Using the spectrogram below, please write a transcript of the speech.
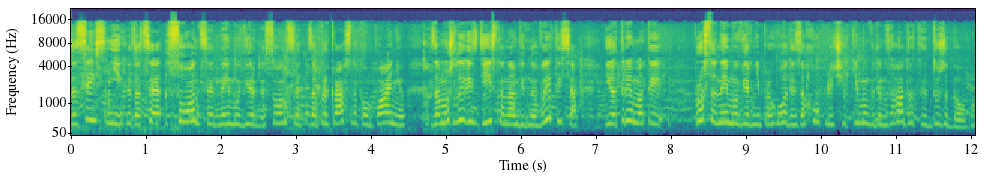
за цей сніг, за це сонце, неймовірне сонце, за прекрасну компанію, за можливість дійсно нам відновитися і отримати просто неймовірні пригоди, захоплюючі, які ми будемо згадувати дуже довго.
